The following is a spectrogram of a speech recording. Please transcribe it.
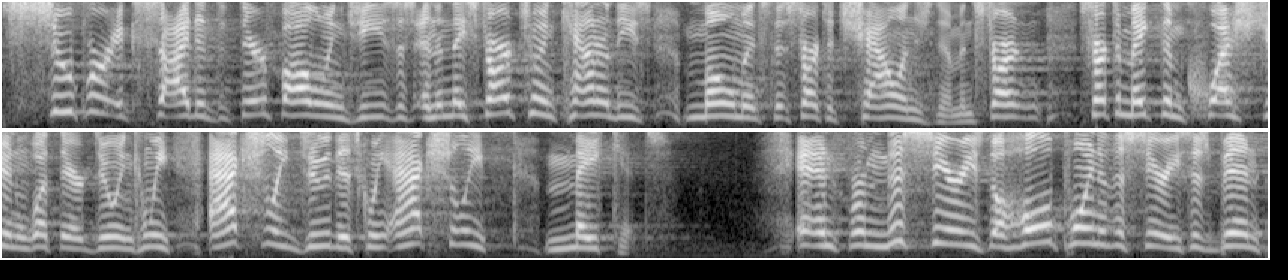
super excited that they're following Jesus, and then they start to encounter these moments that start to challenge them and start, start to make them question what they're doing. Can we actually do this? Can we actually make it? And from this series, the whole point of the series has been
